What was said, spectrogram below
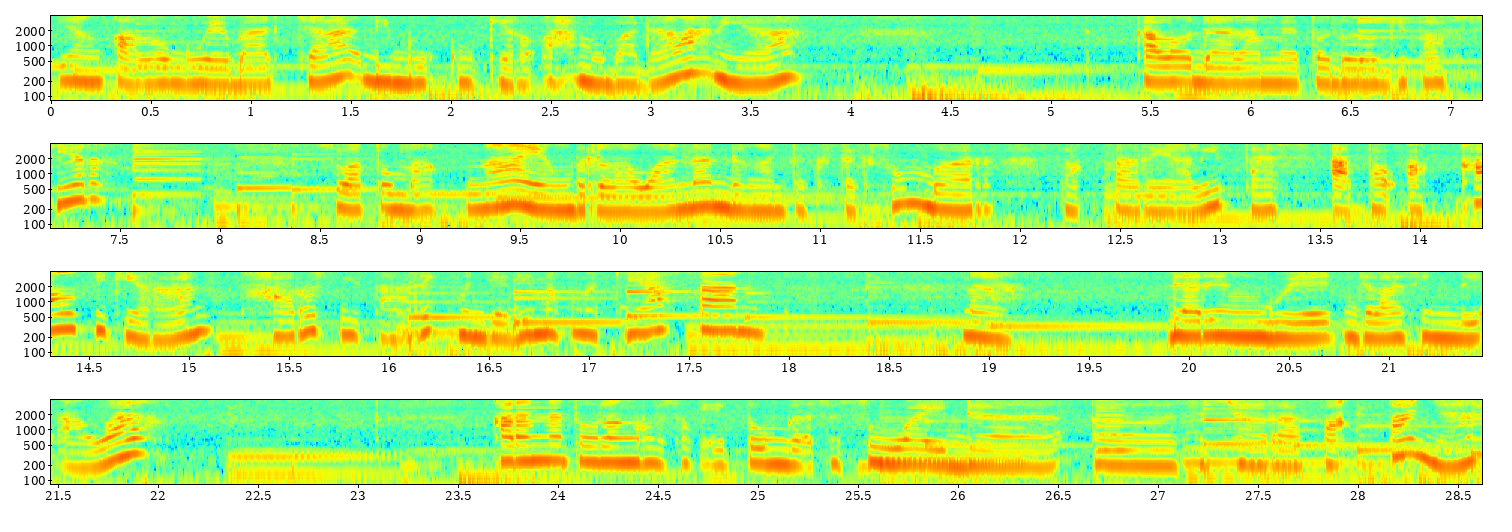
yang kalau gue baca di buku Kiroah Mubadalah nih ya kalau dalam metodologi tafsir suatu makna yang berlawanan dengan teks-teks sumber, fakta realitas, atau akal pikiran harus ditarik menjadi makna kiasan. Nah, dari yang gue jelasin di awal karena tulang rusuk itu nggak sesuai da, uh, secara faktanya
